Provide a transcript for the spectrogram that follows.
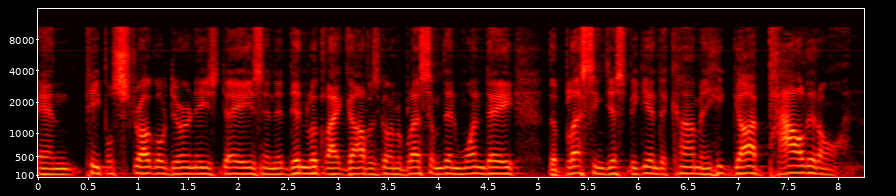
and people struggled during these days, and it didn't look like God was going to bless them. Then one day, the blessing just began to come, and he, God piled it on.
